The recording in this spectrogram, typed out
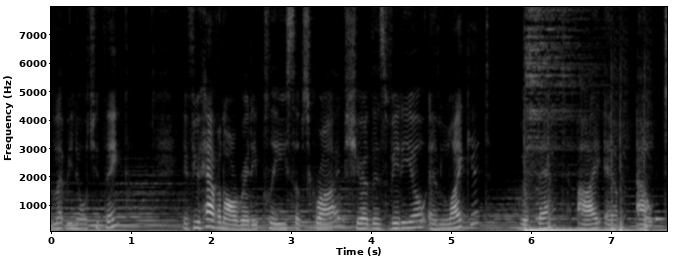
Let me know what you think. If you haven't already, please subscribe, share this video, and like it. With that, I am out.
